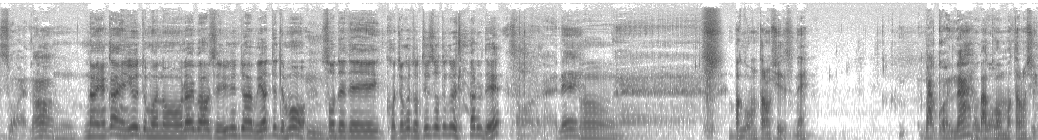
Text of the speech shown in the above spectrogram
そうやな、うん。なんやかんや言うてもあのライブハウスでユニットライブやってても、袖でこちょこちょ手伝ってくれてあるで、そうだよね、うん、爆音楽しいですね。爆音な。爆音も楽しい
